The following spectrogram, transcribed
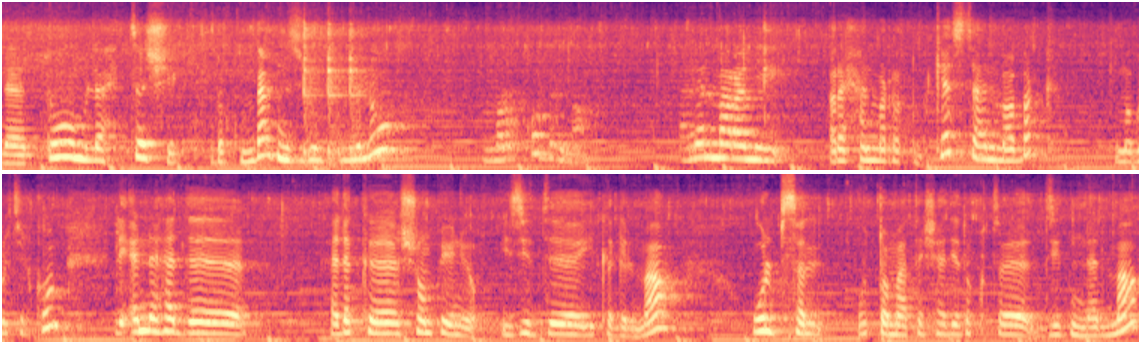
لا ثوم لا حتى شيء دوك من بعد نزيدو نكملو نمرقو بالماء. أنا الماء راني رايحة نمرق بكاس تاع الماء برك كما قلت لكم لأن هذا هذاك الشامبينيو يزيد يطلق الماء والبصل والطوماطيش هذه دوك تزيد لنا الماء.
